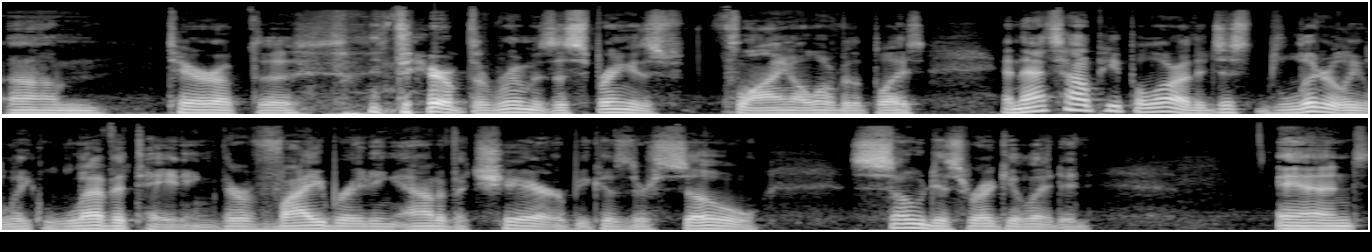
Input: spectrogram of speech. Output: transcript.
um, tear up the tear up the room as the spring is flying all over the place. And that's how people are. They're just literally like levitating. They're vibrating out of a chair because they're so so dysregulated. And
